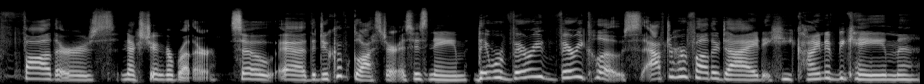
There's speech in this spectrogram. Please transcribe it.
father's next younger brother. So uh, the Duke of Gloucester is his name. They were very, very close. After her father died, he kind of became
